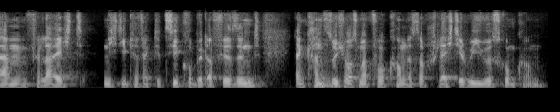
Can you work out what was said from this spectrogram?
ähm, vielleicht nicht die perfekte Zielgruppe dafür sind, dann kann es mhm. durchaus mal vorkommen, dass auch schlechte Reviews rumkommen.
